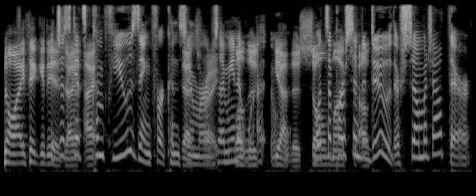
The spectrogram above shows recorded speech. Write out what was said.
No, I think it is. It just gets I, confusing for consumers. Right. I mean, well, it, yeah, there's so what's a person out- to do? There's so much out there.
